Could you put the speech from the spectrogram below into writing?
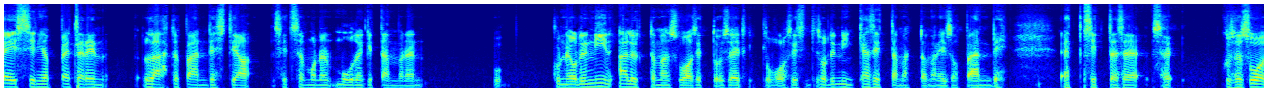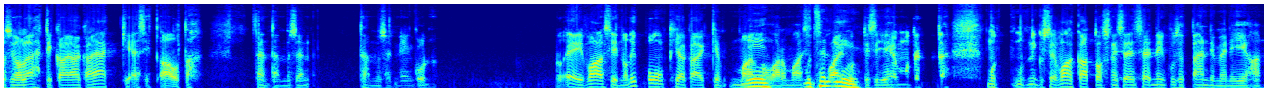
Acein ja Peterin lähtöbändistä ja sitten semmoinen muutenkin tämmöinen, kun ne oli niin älyttömän suosittuja 70-luvulla, siis se oli niin käsittämättömän iso bändi, että sitten se, se kun se suosio lähti kai aika äkkiä sit alta, tämän tämmöisen, tämmöisen niin kuin, no ei vaan, siinä oli punk ja kaikki maailma Niin, niin, varmaan mut se- vaikutti siihen, mutta, että, mutta, mutta niin kuin se vaan katosi, niin se, se, niin kuin se bändi meni ihan,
